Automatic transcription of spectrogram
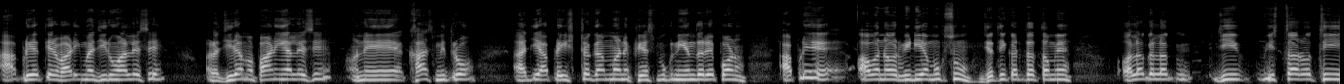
આપણે અત્યારે વાડીમાં જીરું હાલે છે, અને જીરામાં પાણી હાલે છે. અને ખાસ મિત્રો, આજે આપણે ઇન્સ્ટાગ્રામમાં અને ફેસબુકની અંદર પણ આપણે અવારનવાર વિડીયા મૂકશું. જેથી કરતાં તમે અલગ અલગ જે વિસ્તારોથી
